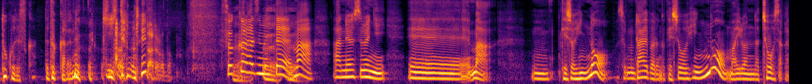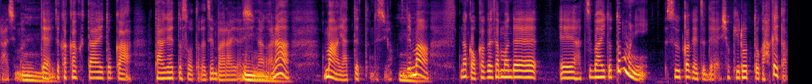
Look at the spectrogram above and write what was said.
どこですかってとこからね、聞いたのね。なるほど。そこから始めて、まあ、あの、要するに、えーまあ、うん、化粧品の、そのライバルの化粧品の、まあ、いろんな調査から始まって、で、価格帯とか、ターゲット層とか全部洗い出しながら、まあ、やってったんですよ。で、まあ、なんかおかげさまで、えー発売とともに、数ヶ月で初期ロットがはけた。っ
